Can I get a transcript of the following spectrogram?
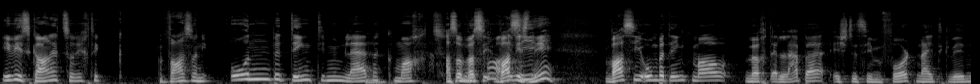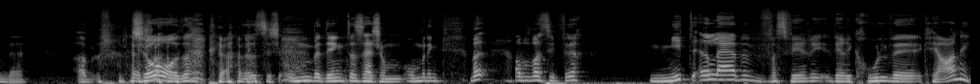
ich weiß gar nicht so richtig, was ich unbedingt in meinem Leben gemacht Also, muss was ich- was ich ich- nicht. Was ich unbedingt mal möchte erleben ist, dass ich im Fortnite gewinnen. Aber Schon, oder? Das ist unbedingt, das hast du unbedingt. Aber was ich vielleicht miterlebe, was wäre, wäre cool, wenn, keine Ahnung,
